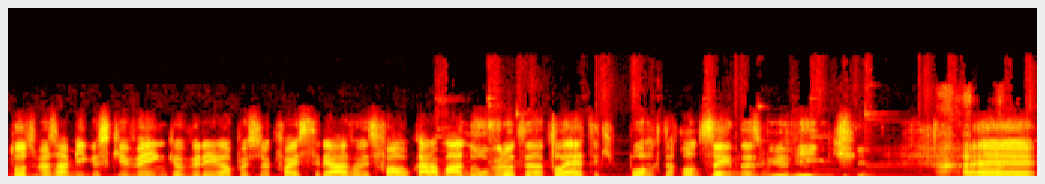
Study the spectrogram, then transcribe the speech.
Todos meus amigos que vêm, que eu virei uma pessoa que faz triatlo, eles falam, cara, Manu virou atleta, que porra que tá acontecendo em 2020? é,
